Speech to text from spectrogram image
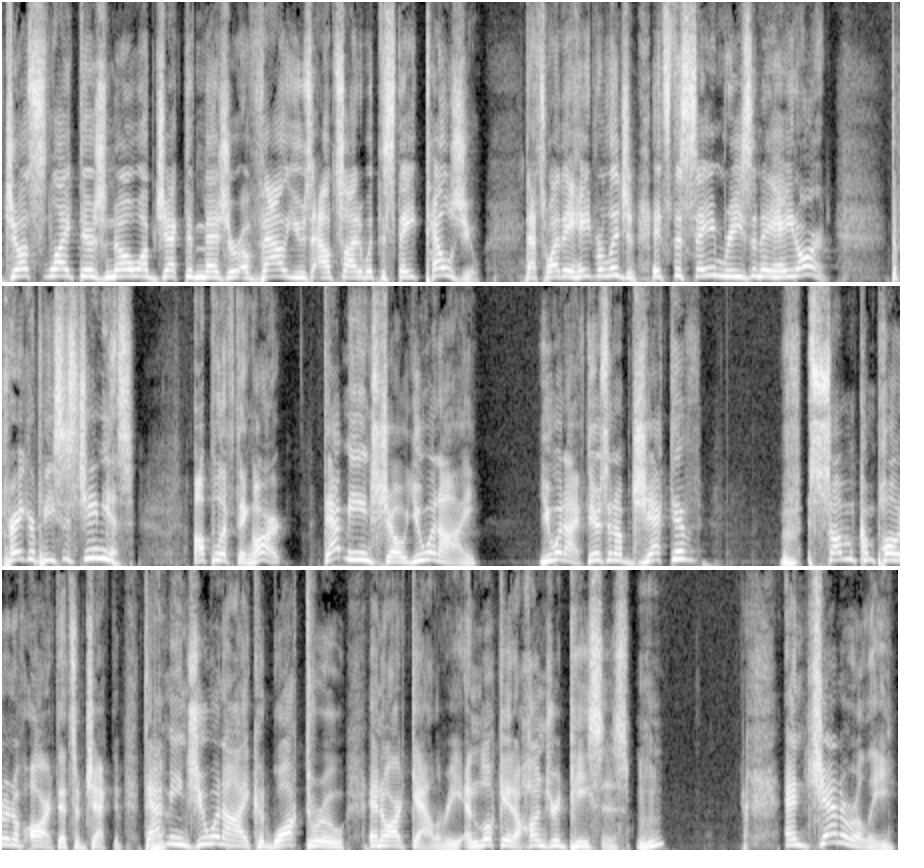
Just like there's no objective measure of values outside of what the state tells you. That's why they hate religion. It's the same reason they hate art. The Prager piece is genius. Uplifting art. That means, Joe, you and I, you and I, if there's an objective, some component of art that's objective, that uh-huh. means you and I could walk through an art gallery and look at a hundred pieces. Mm-hmm. And generally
